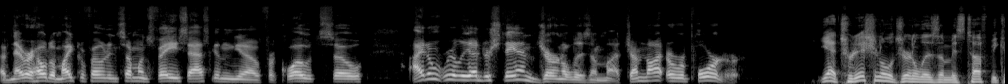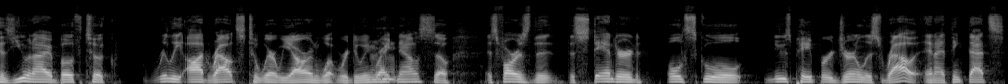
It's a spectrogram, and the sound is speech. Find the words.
I've never held a microphone in someone's face asking, you know, for quotes. So I don't really understand journalism much. I'm not a reporter. Yeah, traditional journalism is tough because you and I both took really odd routes to where we are and what we're doing mm-hmm. right now. So, as far as the the standard old school newspaper journalist route, and I think that's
